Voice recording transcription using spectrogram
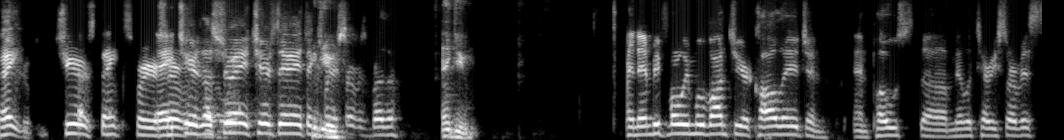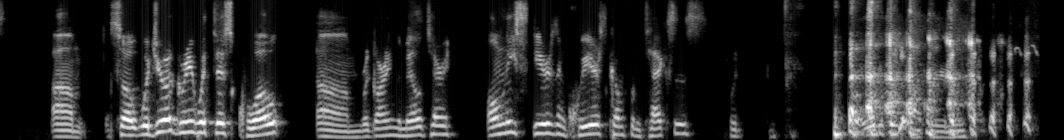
Hey, cheers! Thanks for your. Hey, service, cheers. That's true. Hey, cheers, Dave. Thanks Thank for you. your service, brother. Thank you. And then before we move on to your college and and post uh, military service, um, so would you agree with this quote um, regarding the military? Only steers and queers come from Texas. Would, what, what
